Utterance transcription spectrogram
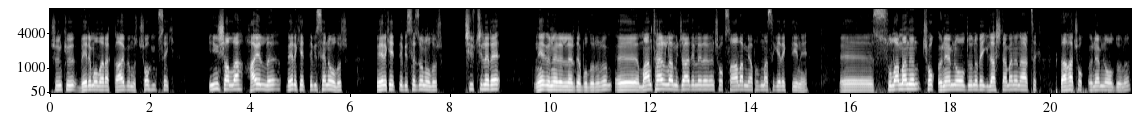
Çünkü verim olarak kaybımız çok yüksek. İnşallah hayırlı, bereketli bir sene olur. Bereketli bir sezon olur. Çiftçilere ne önerilerde bulunurum? E, mantarla mücadelelerinin çok sağlam yapılması gerektiğini, e, sulamanın çok önemli olduğunu ve ilaçlamanın artık daha çok önemli olduğunu,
